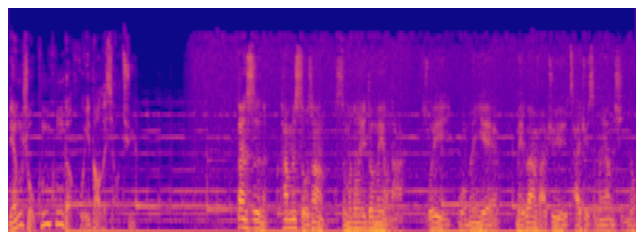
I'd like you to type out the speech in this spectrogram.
两手空空地回到了小区。但是呢，他们手上什么东西都没有拿，所以我们也没办法去采取什么样的行动。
